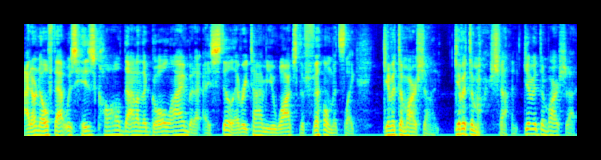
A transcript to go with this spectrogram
I don't know if that was his call down on the goal line, but I still, every time you watch the film, it's like, give it to Marshawn, give it to Marshawn, give it to Marshawn.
